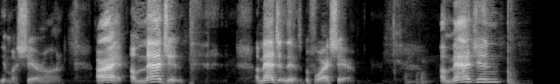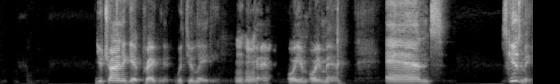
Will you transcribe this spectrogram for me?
get my share on. All right, imagine, imagine this before I share. Imagine you're trying to get pregnant with your lady Mhm. okay, or your or your man, and excuse me,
